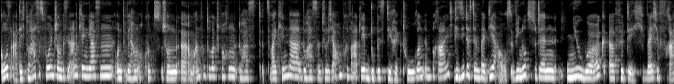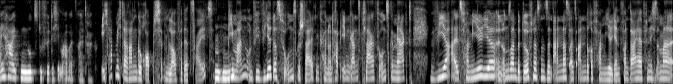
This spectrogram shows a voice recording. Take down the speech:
Großartig. Du hast es vorhin schon ein bisschen anklingen lassen und wir haben auch kurz schon äh, am Anfang drüber gesprochen. Du hast zwei Kinder, du hast natürlich auch ein Privatleben, du bist Direktorin im Bereich. Wie sieht das denn bei dir aus? Wie nutzt du denn New Work äh, für dich? Welche Freiheiten nutzt du für dich im Arbeitsalltag? Ich habe mich daran gerobbt im Laufe der Zeit, mhm. wie man und wie wir das für uns gestalten können und habe eben ganz klar für uns gemerkt, wir als Familie in unseren Bedürfnissen sind anders als andere Familien. Von daher finde ich es immer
